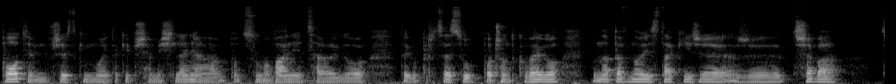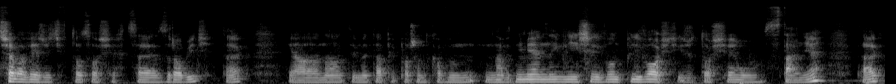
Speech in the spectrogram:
po tym wszystkim, moje takie przemyślenia, podsumowanie całego tego procesu początkowego, to na pewno jest taki, że, że trzeba trzeba wierzyć w to, co się chce zrobić, tak? Ja na tym etapie początkowym nawet nie miałem najmniejszej wątpliwości, że to się stanie, tak?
